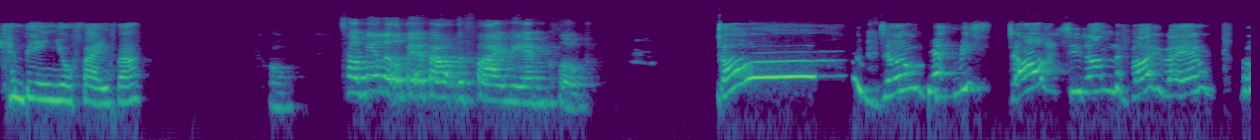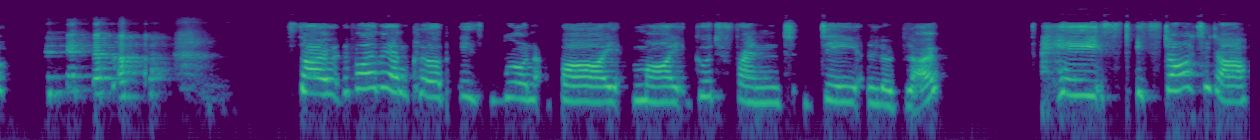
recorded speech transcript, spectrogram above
can be in your favour. Cool. Tell me a little bit about the five AM club. Oh, don't get me started on the five AM club. so the 5 a.m. club is run by my good friend Dee Ludlow he it started off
